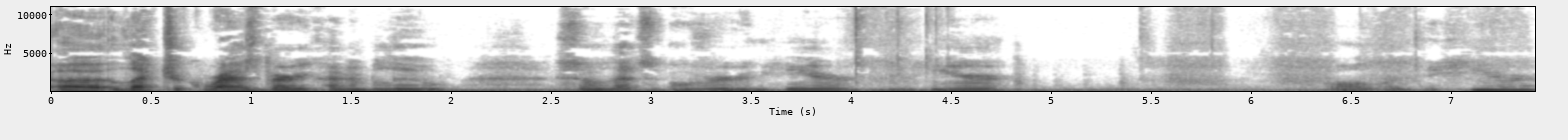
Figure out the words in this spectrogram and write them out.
a electric raspberry kind of blue. So that's over in here, in here, all right here.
